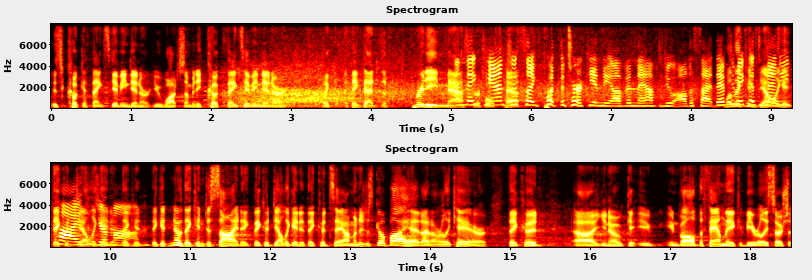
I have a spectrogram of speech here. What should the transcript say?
is cook a Thanksgiving dinner. You watch somebody cook Thanksgiving dinner. Like I think that's a pretty masterful And they can't test. just like put the turkey in the oven. They have to do all the side. They have well, to they make can as delegate. They many could pies as delegate your it. mom. They could. They could. No, they can decide. They, they could delegate it. They could say, "I'm going to just go buy it. I don't really care." They could, uh, you know, get, involve the family. It could be really social.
